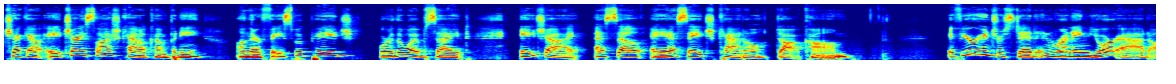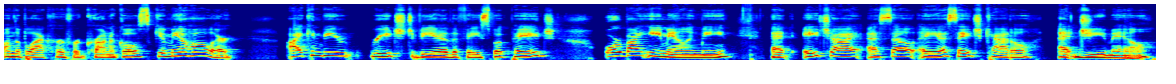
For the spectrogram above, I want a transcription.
check out HI Slash Cattle Company on their Facebook page or the website hislashcattle.com. If you're interested in running your ad on the Black Hereford Chronicles, give me a holler. I can be reached via the Facebook page or by emailing me at hislashcattle at gmail.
